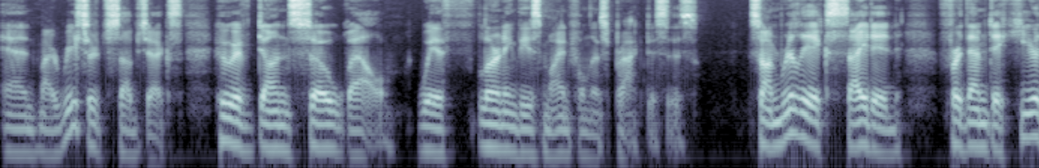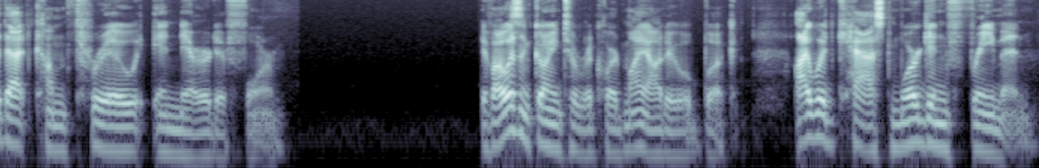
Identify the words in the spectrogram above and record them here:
and my research subjects who have done so well with learning these mindfulness practices. So I'm really excited for them to hear that come through in narrative form. If I wasn't going to record my audiobook, I would cast Morgan Freeman.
